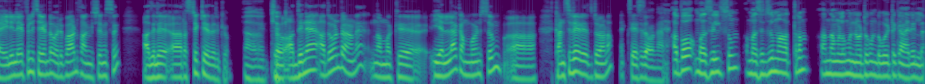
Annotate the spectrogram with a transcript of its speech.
ഡെയിലി ലൈഫിൽ ചെയ്യേണ്ട ഒരുപാട് ഫങ്ഷൻസ് അതിൽ റെസ്ട്രിക്ട് ചെയ്തിരിക്കും. സോ അതിനെ അതുകൊണ്ടാണ് നമുക്ക് എല്ലാ കമ്പോണൻസും കൺസിഡർ ചെയ്തിട്ട് വേണം എക്സസൈസ് തുടങ്ങാൻ. അപ്പോൾ മസിൽസും മസിൽസും മാത്രം നമ്മൾ മുന്നോട്ട് കൊണ്ടുപോയിട്ട് കാര്യമില്ല.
